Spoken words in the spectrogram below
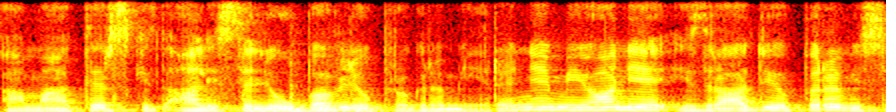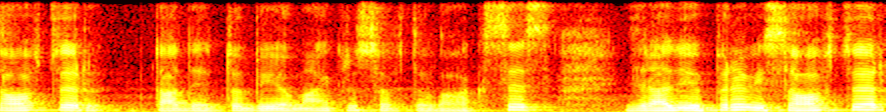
amaterski, ali sa ljubavlju programiranjem i on je izradio prvi softver tada je to bio Microsoftov Access, izradio je prvi softver,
